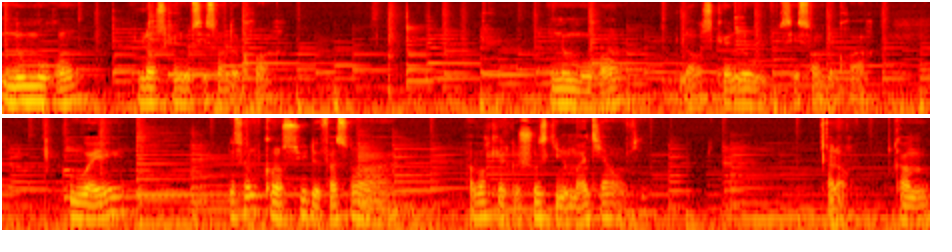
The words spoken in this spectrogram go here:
Nous mourrons lorsque nous cessons de croire. Nous mourrons lorsque nous cessons de croire. Vous voyez, nous sommes conçus de façon à avoir quelque chose qui nous maintient en vie. Alors, comme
